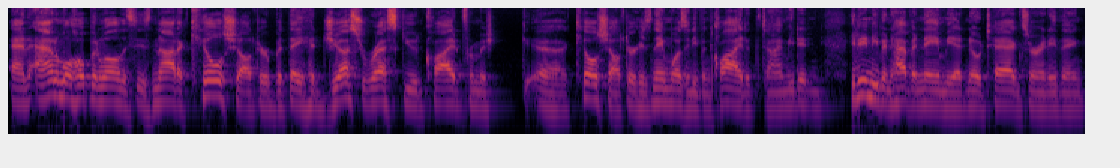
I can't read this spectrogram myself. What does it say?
And Animal Hope and Wellness is not a kill shelter, but they had just rescued Clyde from a uh, kill shelter. His name wasn't even Clyde at the time. He didn't he didn't even have a name. He had no tags or anything.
